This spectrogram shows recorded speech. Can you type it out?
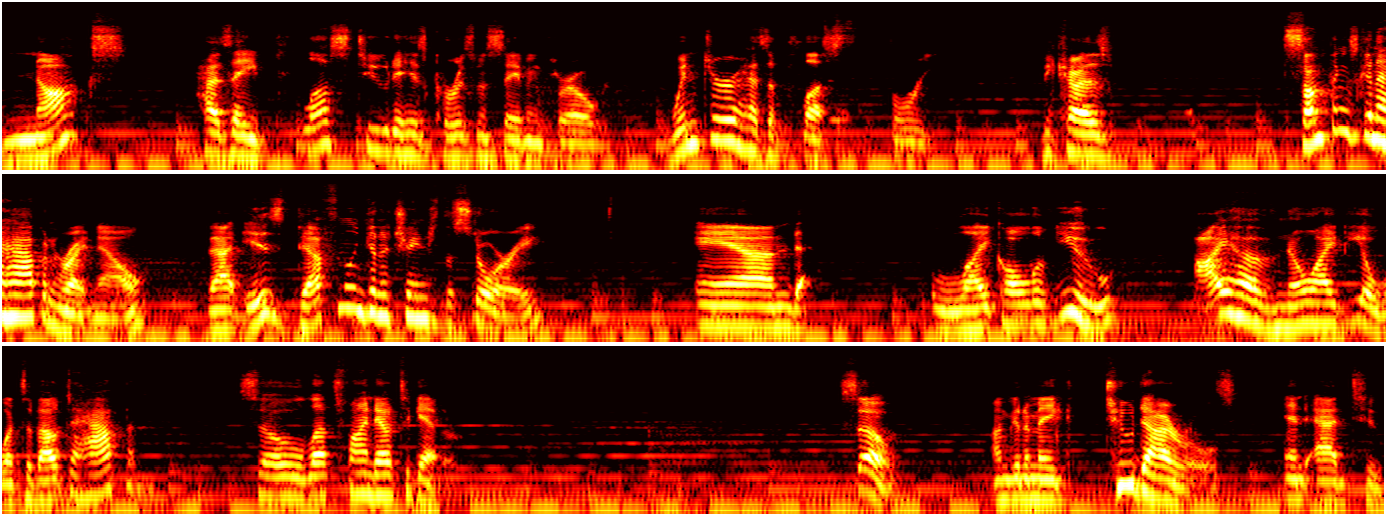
Nox has a plus two to his charisma saving throw. Winter has a plus three. Because something's to happen right now that is definitely to change the story. And like all of you, I have no idea what's about to happen. So let's find out together. So, I'm going to make two die rolls and add two.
